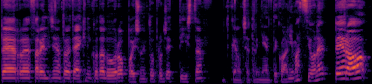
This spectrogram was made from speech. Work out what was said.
per fare il disegnatore tecnico da loro, poi sono diventato progettista, che non c'entra niente con l'animazione, però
